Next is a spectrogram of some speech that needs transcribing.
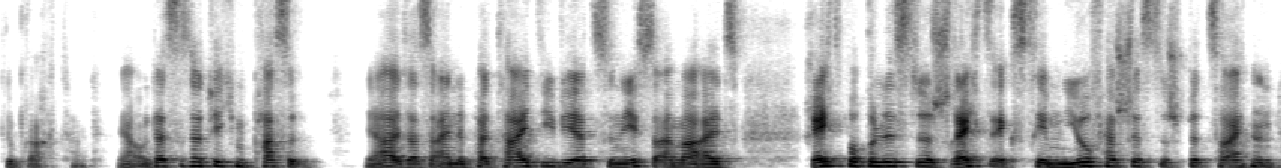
gebracht hat. Ja, und das ist natürlich ein Puzzle. Ja, dass eine Partei, die wir zunächst einmal als rechtspopulistisch, rechtsextrem, neofaschistisch bezeichnen,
